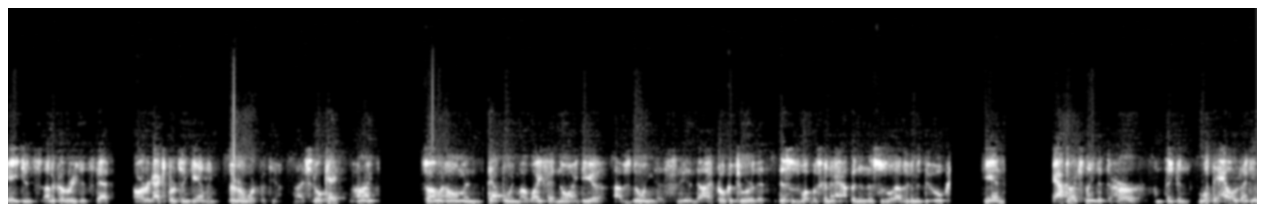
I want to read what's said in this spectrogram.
agents, undercover agents that are experts in gambling. They're going to work with you. I said, okay, all right. So I went home, and at that point, my wife had no idea I was doing this. And I broke it to her that this is what was going to happen and this is what I was going to do. And after I explained it to her, I'm thinking, what the hell did I get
